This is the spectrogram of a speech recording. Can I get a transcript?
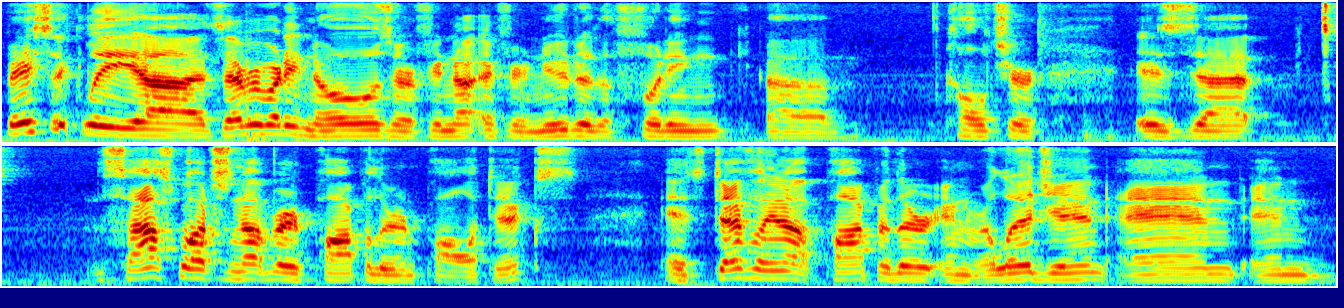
basically, uh, as everybody knows, or if you're not, if you're new to the footing uh, culture, is that Sasquatch is not very popular in politics. It's definitely not popular in religion and in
